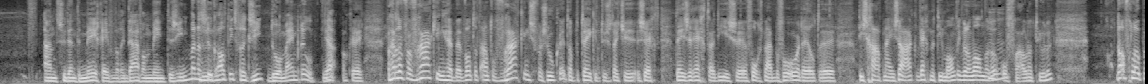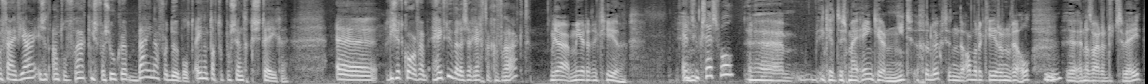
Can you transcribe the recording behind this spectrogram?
aan studenten meegeven wat ik daarvan meen te zien. Maar dat is natuurlijk altijd iets wat ik zie door mijn bril. Ja, oké. Okay. We gaan het over wraking hebben, want het aantal wrakingsverzoeken... dat betekent dus dat je zegt, deze rechter die is uh, volgens mij bevooroordeeld... Uh, die schaadt mijn zaak, weg met die man, ik wil een andere, mm -hmm. of vrouw natuurlijk. De afgelopen vijf jaar is het aantal wrakingsverzoeken bijna verdubbeld. 81% gestegen. Uh, Richard Korver, heeft u wel eens een rechter gevraagd? Ja, meerdere keren. En succesvol? Uh, ik, het is mij één keer niet gelukt en de andere keren wel. Mm -hmm. uh, en dat waren er twee.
